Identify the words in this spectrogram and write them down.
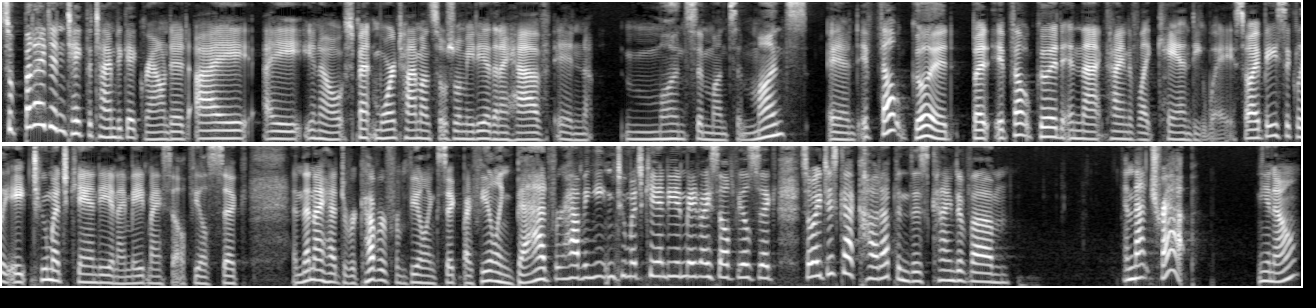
So, but I didn't take the time to get grounded. I, I, you know, spent more time on social media than I have in months and months and months and it felt good, but it felt good in that kind of like candy way. So I basically ate too much candy and I made myself feel sick. And then I had to recover from feeling sick by feeling bad for having eaten too much candy and made myself feel sick. So I just got caught up in this kind of um in that trap, you know?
